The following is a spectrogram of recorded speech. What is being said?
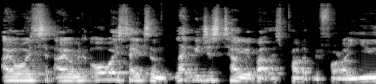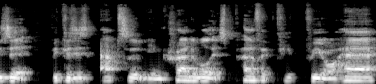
I always I would always say to them, let me just tell you about this product before I use it because it's absolutely incredible. It's perfect for, your hair,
